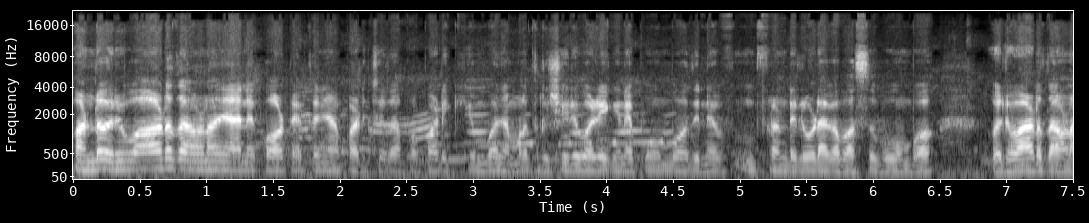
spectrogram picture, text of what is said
പണ്ട് ഒരുപാട് തവണ ഞാൻ കോട്ടയത്ത് ഞാൻ പഠിച്ചത്. അപ്പോൾ പഠിക്കുമ്പോൾ നമ്മൾ തൃശ്ശൂർ വഴി ഇങ്ങനെ പോകുമ്പോൾ അതിന് ഫ്രണ്ടിലൂടെയൊക്കെ ബസ് പോകുമ്പോൾ ഒരുപാട് തവണ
